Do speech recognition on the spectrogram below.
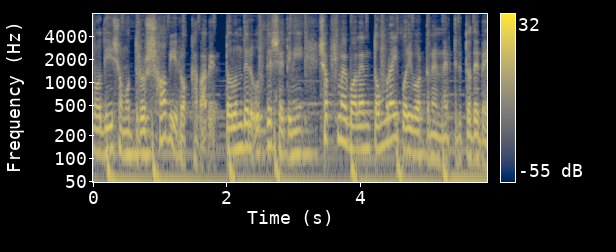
নদী, সমুদ্র সবই রক্ষা পাবে। তরুণদের উদ্দেশ্যে তিনি সবসময় বলেন, তোমরাই পরিবর্তনের নেতৃত্ব দেবে।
